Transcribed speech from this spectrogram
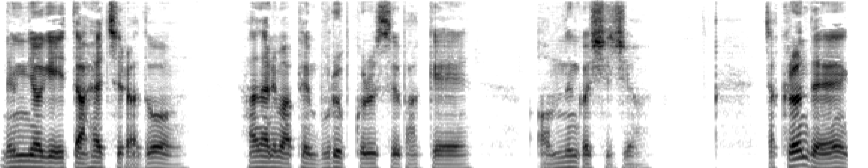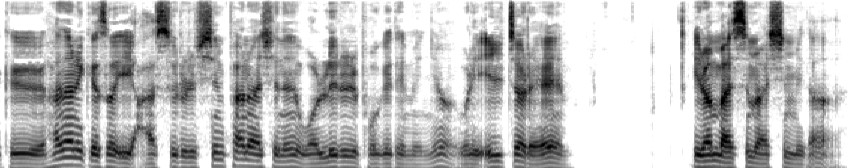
능력이 있다 할지라도 하나님 앞에 무릎 꿇을 수밖에 없는 것이죠. 자, 그런데 그 하나님께서 이 아수를 심판하시는 원리를 보게 되면요. 우리 1절에 이런 말씀을 하십니다.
